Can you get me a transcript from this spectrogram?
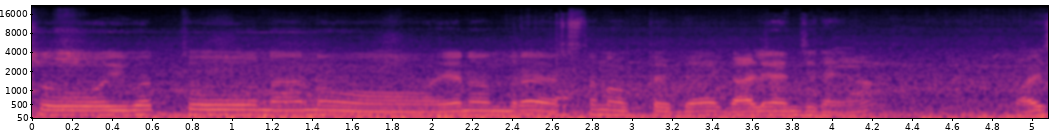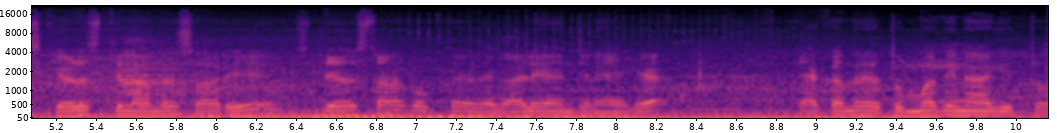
so ಇವತ್ತು ನಾನು ಏನು ಅಂದರೆ ದೇವಸ್ಥಾನ ಹೋಗ್ತಾ ಇದ್ದೆ, ಗಾಳಿ ಆಂಜನೇಯ. ವಾಯ್ಸ್ ಕೇಳಿಸ್ತಿಲ್ಲ ಅಂದರೆ ಸಾರಿ ದೇವಸ್ಥಾನಕ್ಕೆ ಹೋಗ್ತಾ ಇದ್ದೆ ಗಾಳಿ ಆಂಜನೇಯಗೆ. ಯಾಕಂದರೆ ತುಂಬ ದಿನ ಆಗಿತ್ತು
